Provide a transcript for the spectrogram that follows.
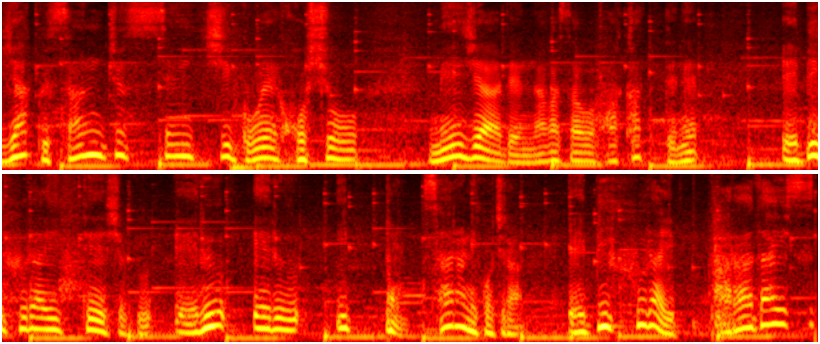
約30センチ超え保証。メジャーで長さを測ってね。エビフライ定食 LL1 本。さらにこちらエビフライパラダイス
